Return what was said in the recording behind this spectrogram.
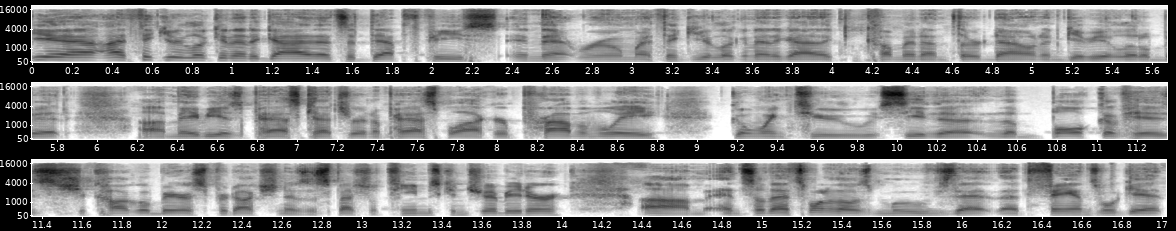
Yeah, I think you're looking at a guy that's a depth piece in that room. I think you're looking at a guy that can come in on third down and give you a little bit, uh, maybe as a pass catcher and a pass blocker. Probably going to see the the bulk of his Chicago Bears production as a special teams contributor, um, and so that's one of those moves that that fans will get.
